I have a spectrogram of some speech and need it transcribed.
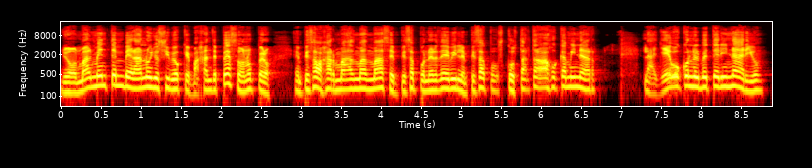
Normalmente en verano yo sí veo que bajan de peso, ¿no? Pero empieza a bajar más, más, más, se empieza a poner débil, empieza a costar trabajo caminar. La llevo con el veterinario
